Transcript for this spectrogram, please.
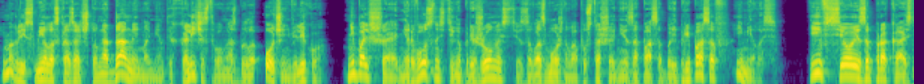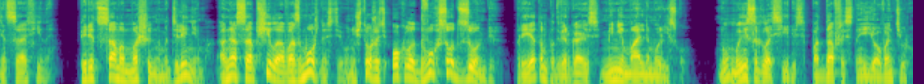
и могли смело сказать, что на данный момент их количество у нас было очень велико, небольшая нервозность и напряженность из-за возможного опустошения запаса боеприпасов имелась. И все из-за проказницы Афины. Перед самым машинным отделением она сообщила о возможности уничтожить около 200 зомби, при этом подвергаясь минимальному риску. Ну, мы и согласились, поддавшись на ее авантюру.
